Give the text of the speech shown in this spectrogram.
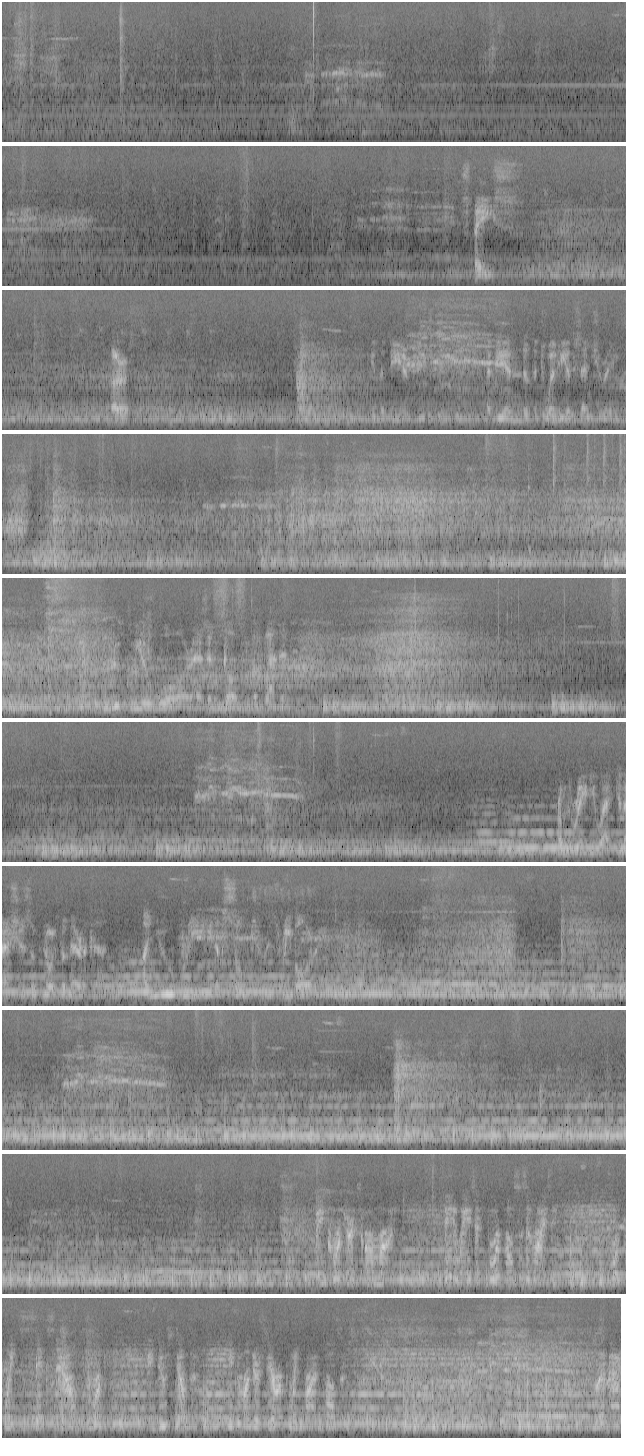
Space. Earth. In the near future, at the end of the 20th century. Nuclear engulfed the planet. From the radioactive ashes of North America, a new breed of soldier is reborn.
